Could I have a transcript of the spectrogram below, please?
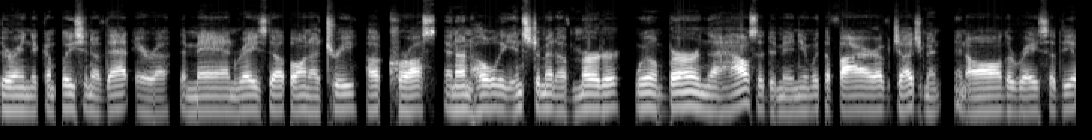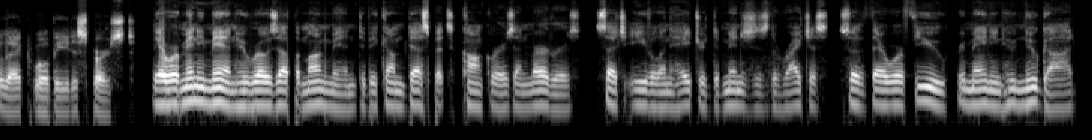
During the completion of that era, the man raised up on a tree, a cross, an unholy instrument of murder, will burn the house of dominion with the fire of judgment, and all the race of the elect will be dispersed. There were many men who rose up among men to become despots, conquerors, and murderers. Such evil and hatred diminishes the righteous, so that there were few remaining who knew God God.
